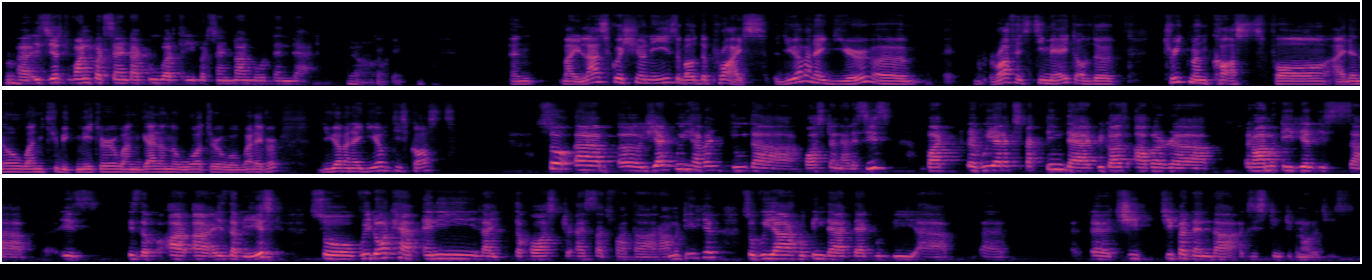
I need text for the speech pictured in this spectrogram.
Hmm. Uh, it's just 1% or 2 or 3%, not more than that. Yeah. Okay. And my last question is about the price. Do you have an idea, rough estimate of the treatment costs for, I don't know, one cubic meter, one gallon of water or whatever? Do you have an idea of these costs? So uh, uh, yet we haven't do the cost analysis, but uh, we are expecting that because our uh, raw material is uh, is is the uh, is the waste. So we don't have any like the cost as such for the raw material. So we are hoping that that would be cheap cheaper than the existing technologies.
